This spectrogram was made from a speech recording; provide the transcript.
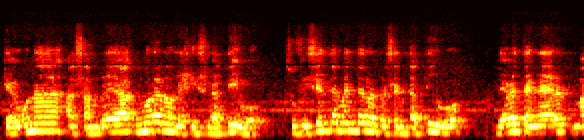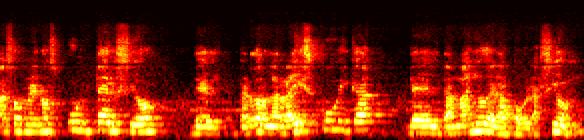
que una asamblea, un órgano legislativo suficientemente representativo debe tener más o menos un tercio del, perdón, la raíz cúbica del tamaño de la población.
